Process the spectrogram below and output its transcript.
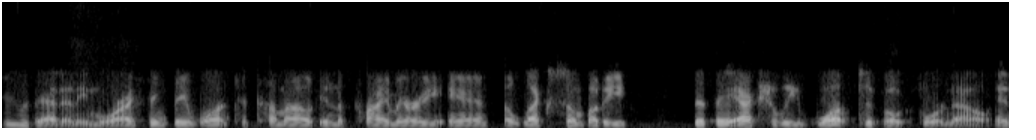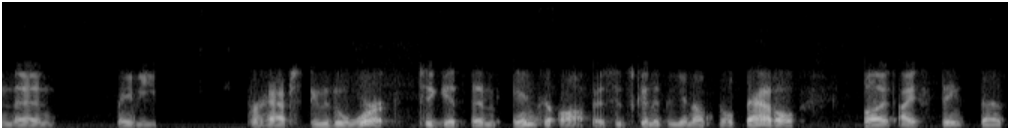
do that anymore. I think they want to come out in the primary and elect somebody that they actually want to vote for now, and then maybe perhaps do the work to get them into office. It's going to be an uphill battle, but I think that's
